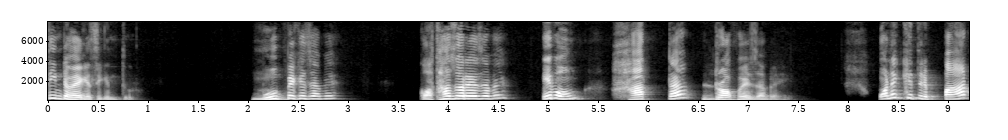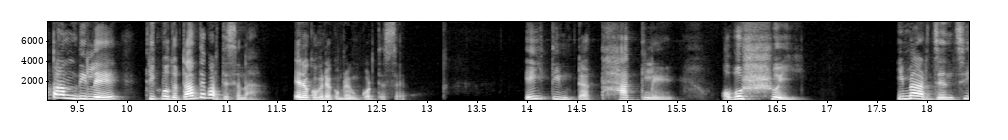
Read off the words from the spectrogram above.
তিনটা হয়ে গেছে কিন্তু। মুখ বেঁকে যাবে কথা জড়িয়ে যাবে এবং হাতটা ড্রপ হয়ে যাবে। অনেক ক্ষেত্রে পা টান দিলে ঠিকমতো টানতে পারতেছে না, এরকম এরকম এরকম করতেছে। এই তিনটা থাকলে অবশ্যই ইমার্জেন্সি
